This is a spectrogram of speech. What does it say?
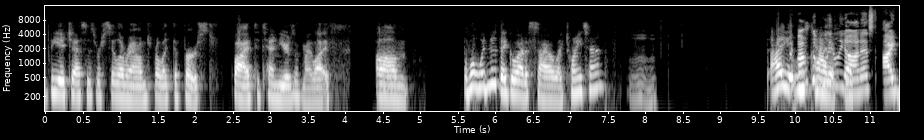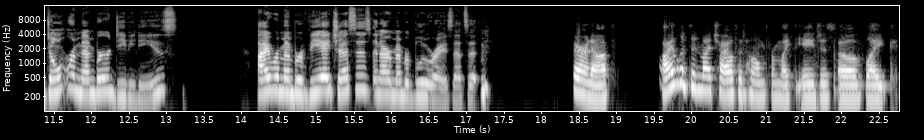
VHSs were still around for like the first five to ten years of my life, um, well, when did they go out of style? Like 2010? Mm. I If I'm least had it. completely like, honest, I don't remember DVDs. I remember VHSs and I remember Blu-rays. That's it. Fair enough. I lived in my childhood home from like the ages of like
